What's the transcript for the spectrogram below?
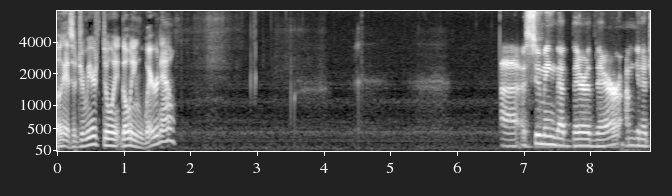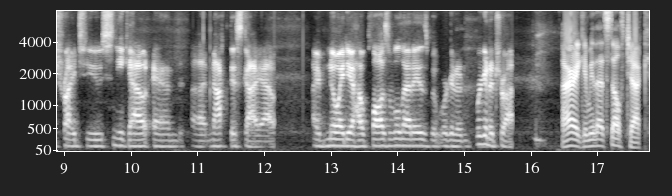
Okay, so Jameer's doing going where now? Uh, assuming that they're there, I'm gonna try to sneak out and uh, knock this guy out. I have no idea how plausible that is, but we're gonna we're gonna try. All right, give me that stealth check.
